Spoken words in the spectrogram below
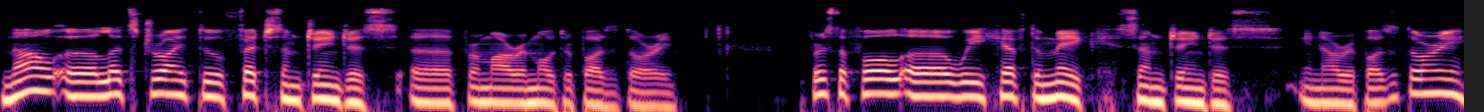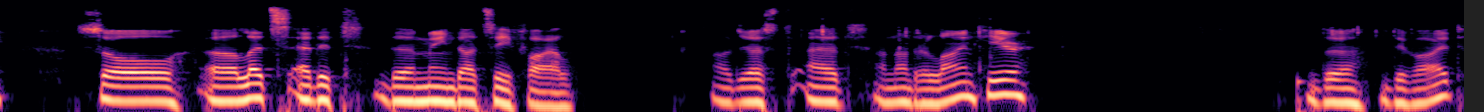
Now uh, let's try to fetch some changes uh, from our remote repository. First of all, uh, we have to make some changes in our repository. So uh, let's edit the main.c file. I'll just add another line here. The divide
